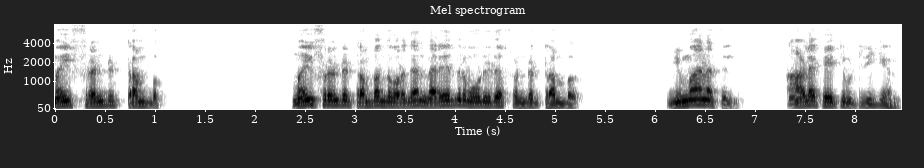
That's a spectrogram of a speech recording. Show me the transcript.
my friend Trump my friend Trump എന്ന് പറഞ്ഞാൽ നരേന്ദ്രമോദിയുടെ ഫ്രണ്ട് ട്രംപ് വിമാനത്തിൽ ആളെ കയറ്റി വിട്ടിരിക്കുകയാണ്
